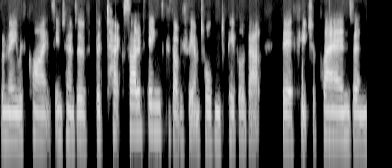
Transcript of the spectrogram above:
for me with clients in terms of the tax side of things, because obviously I'm talking to people about their future plans and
